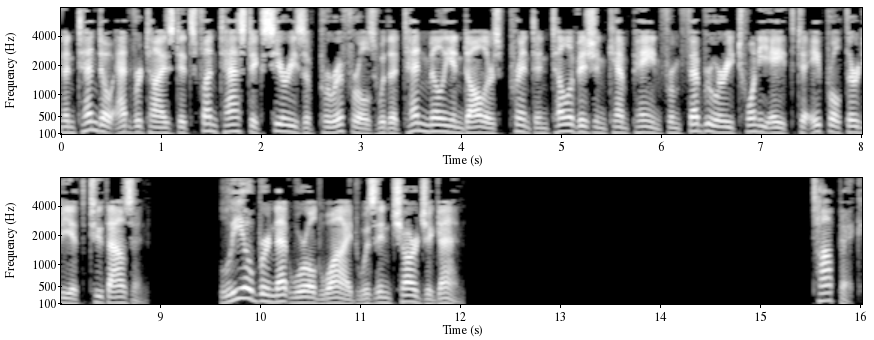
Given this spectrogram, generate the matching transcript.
Nintendo advertised its Funtastic series of peripherals with a $10 million print and television campaign from February 28 to April 30, 2000. Leo Burnett Worldwide was in charge again. Topic:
